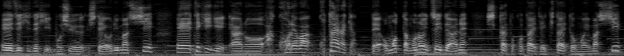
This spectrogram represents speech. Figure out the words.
えー、ぜひぜひ募集しておりますし、えー、適宜、あのー、あ、これは答えなきゃって思ったものについてはね、しっかりと答えていきたいと思いますし、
